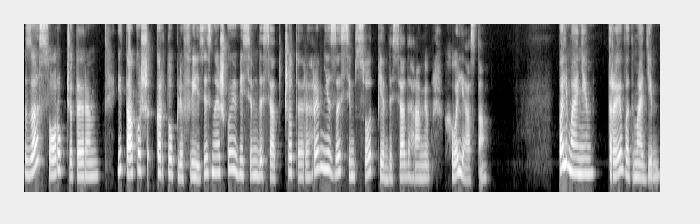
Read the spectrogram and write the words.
за 44 І також картопля фрі зі знижкою 84 гривні за 750 грамів. Хвиляста. Пельмені 3 ведмеді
